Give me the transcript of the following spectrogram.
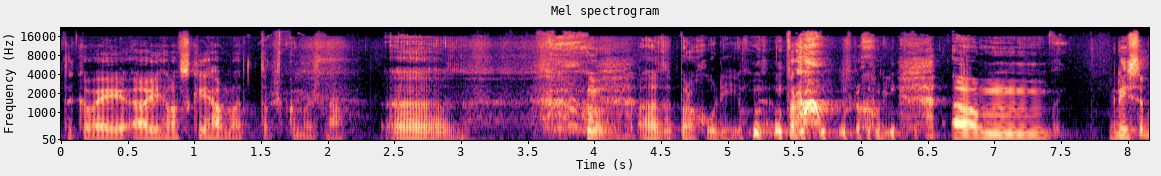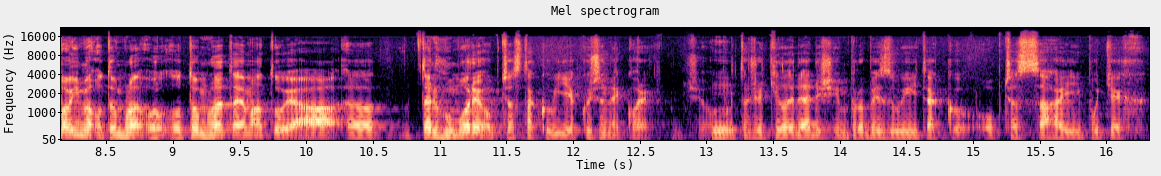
Takový uh, jihlavský Hamlet trošku možná. Uh, pro chudý. pro, pro chudý. Um, když se bavíme o tomhle, o, o tomhle tématu, já, eh, ten humor je občas takový jakože nekorektní, že Hmm. protože ti lidé, když improvizují, tak občas sahají po těch,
